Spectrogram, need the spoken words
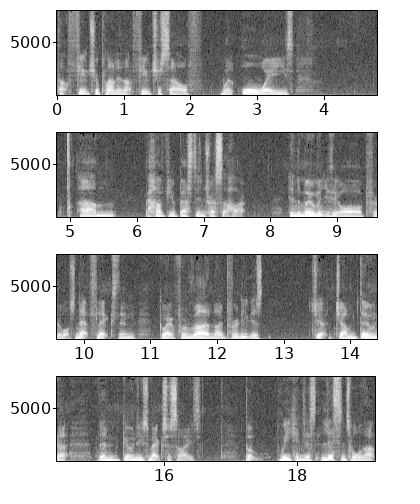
that future planning, that future self will always um, have your best interests at heart. In the moment, you think, oh, I prefer to watch Netflix than go out for a run. I prefer to eat this jam donut than go and do some exercise. But we can just listen to all that,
